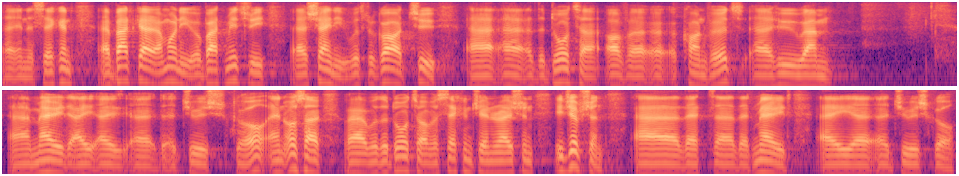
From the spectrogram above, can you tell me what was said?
uh, in a second. Uh, Bat Amoni or Bat Mitri uh, Shani, with regard to the daughter of a, a convert who. Um, uh, married a, a, a, Jewish girl, and also uh, with a daughter of a second generation Egyptian uh, that uh, that married a, Jewish girl.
